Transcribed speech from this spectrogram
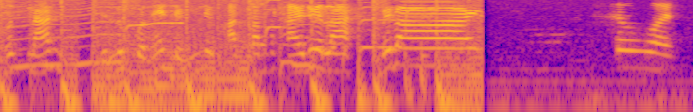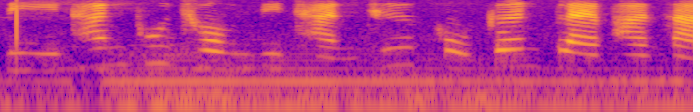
เพราะฉะนั้นอย่าลืมกดให้ถึง1,000ซับสไครต์ด้วยล่ะบ๊ายบาย สวัสดีท่านผู้ชมดิฉันชื่อ Google แปลภาษา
